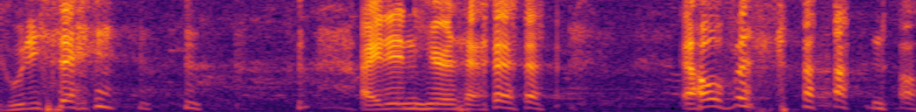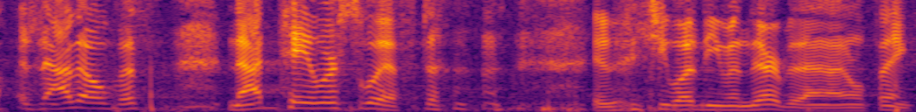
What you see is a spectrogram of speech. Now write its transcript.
Who did he say? I didn't hear that. Elvis? no, not Elvis. Not Taylor Swift. she wasn't even there then, I don't think.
